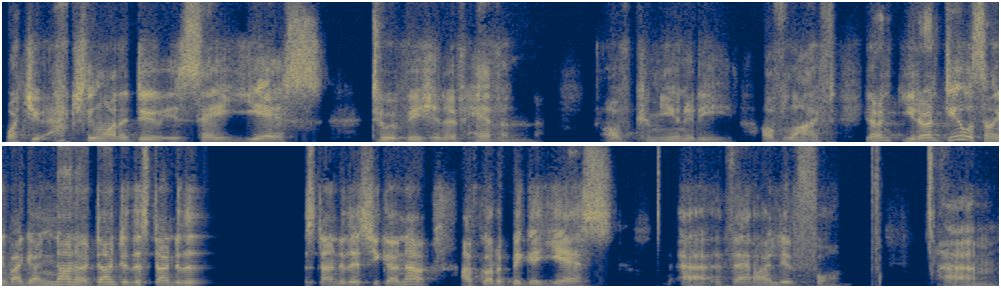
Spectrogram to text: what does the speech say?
What you actually want to do is say yes to a vision of heaven, of community, of life. You don't, you don't deal with something by going, no, no, don't do this, don't do this, don't do this. You go, no, I've got a bigger yes uh, that I live for. Um,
